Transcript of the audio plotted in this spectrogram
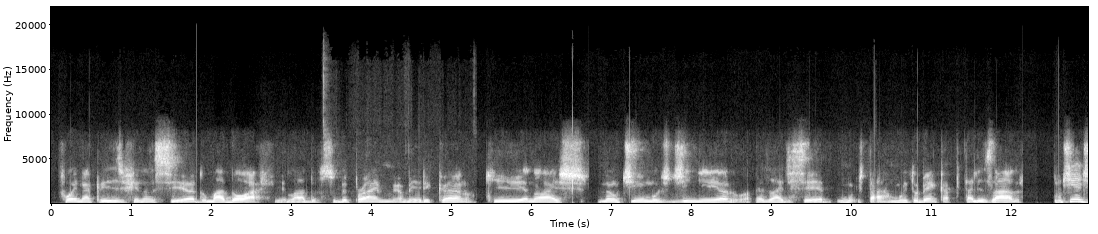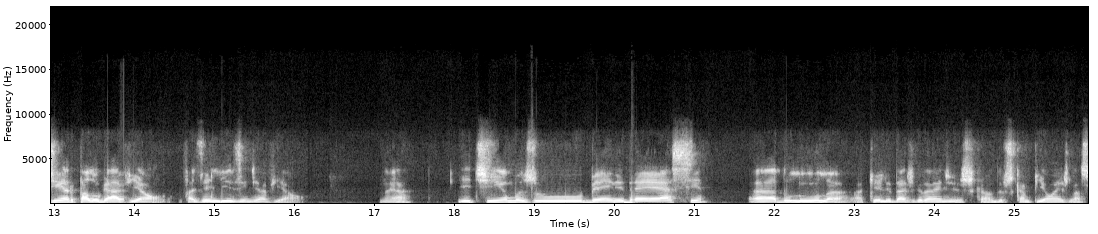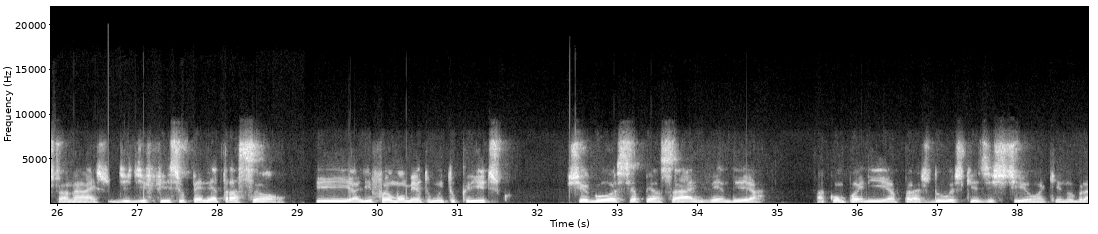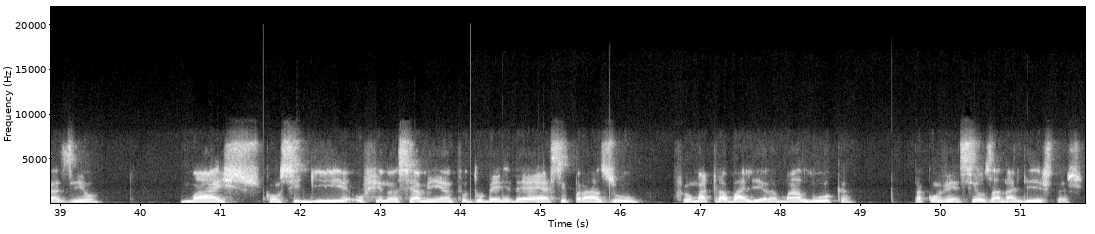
foi na crise financeira do Madoff, lá do subprime americano, que nós não tínhamos dinheiro, apesar de ser, estar muito bem capitalizados, não tinha dinheiro para alugar avião, fazer leasing de avião, né? E tínhamos o BNDES uh, do Lula, aquele das grandes, dos campeões nacionais, de difícil penetração. E ali foi um momento muito crítico. Chegou-se a pensar em vender a companhia para as duas que existiam aqui no Brasil, mas consegui o financiamento do BNDES para Azul. Foi uma trabalheira maluca para convencer os analistas,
